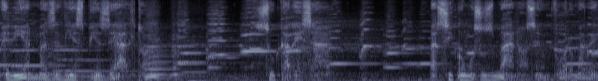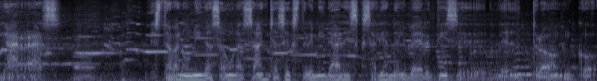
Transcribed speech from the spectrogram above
Medían más de 10 pies de alto. Su cabeza, así como sus manos en forma de garras, estaban unidas a unas anchas extremidades que salían del vértice del tronco.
